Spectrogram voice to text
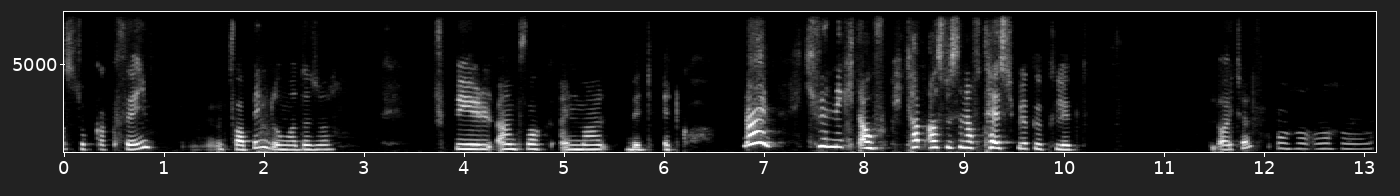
Hast du gar keine Verbindung oder so? Spiel einfach einmal mit Edgar. Nein, ich will nicht auf. Ich habe aus Versehen auf Testspiel geklickt. Leute. Aha, aha.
